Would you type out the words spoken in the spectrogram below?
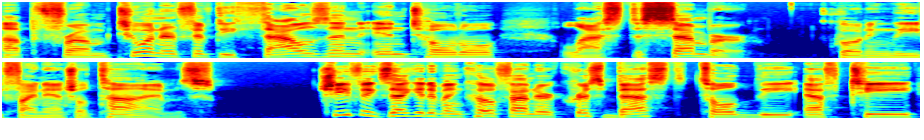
up from 250,000 in total last December, quoting the Financial Times. Chief executive and co founder Chris Best told the FT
